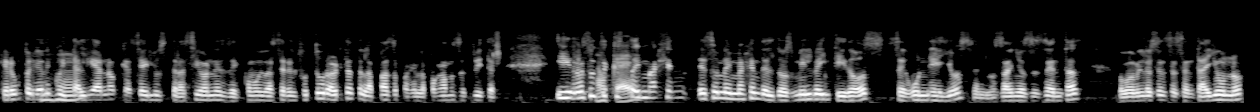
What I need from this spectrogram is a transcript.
que era un periódico italiano que hacía ilustraciones de cómo iba a ser el futuro. Ahorita te la paso para que la pongamos en Twitter. Y resulta que esta imagen es una imagen del 2022, según ellos, en los años 60, como 1961,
